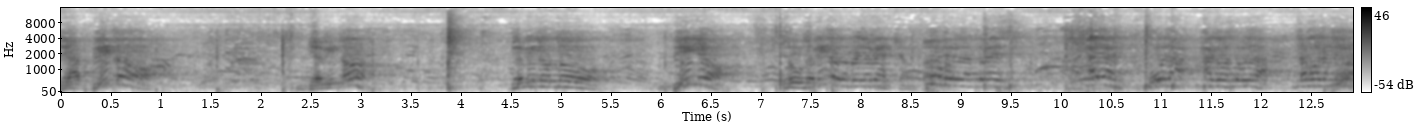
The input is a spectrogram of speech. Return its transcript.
Japito. Japito. Japito tuh. Dio. Tuh Japito namanya Ben. Tuh bola tres. Ayan, bola. Agaw sa bola. Nako bola.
